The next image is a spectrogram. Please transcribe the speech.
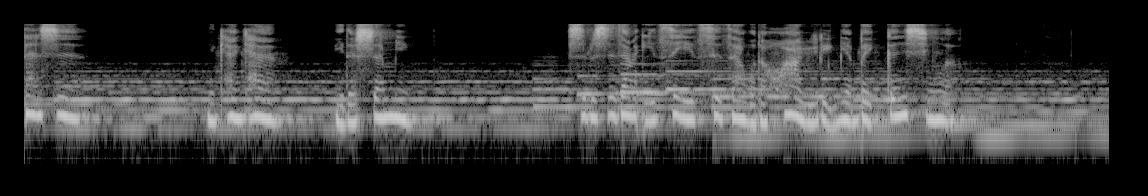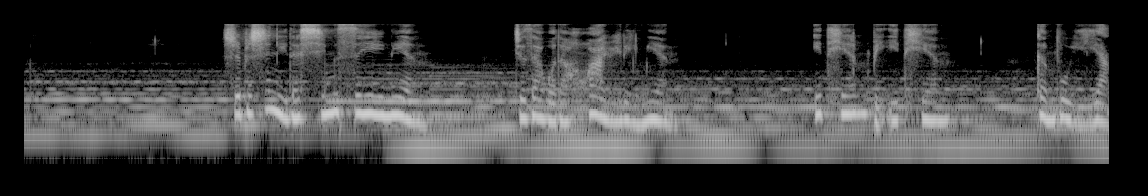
但是你看看你的生命，是不是这样一次一次在我的话语里面被更新了？是不是你的心思意念就在我的话语里面，一天比一天？更不一样，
